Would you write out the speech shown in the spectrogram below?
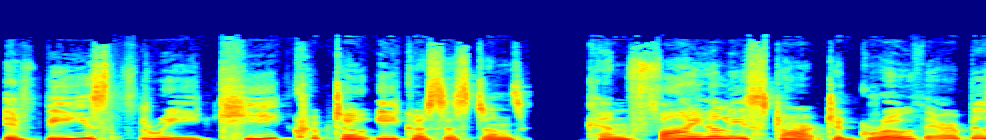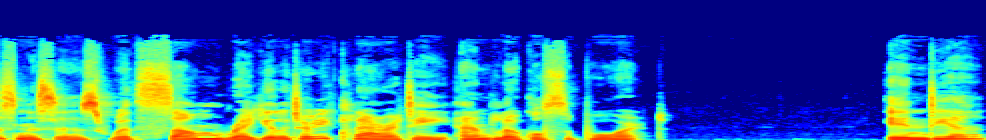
if these three key crypto ecosystems can finally start to grow their businesses with some regulatory clarity and local support. India,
